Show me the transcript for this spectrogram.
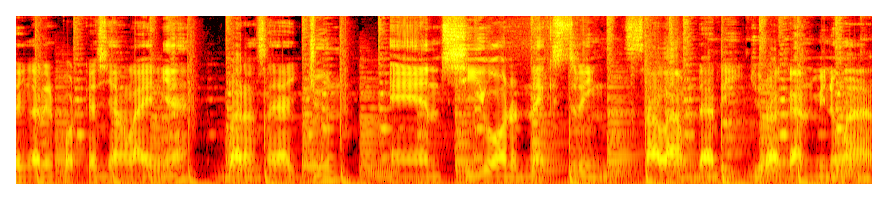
dengerin podcast yang lainnya bareng saya Jun and see you on the next drink. Salam dari Juragan Minuman.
